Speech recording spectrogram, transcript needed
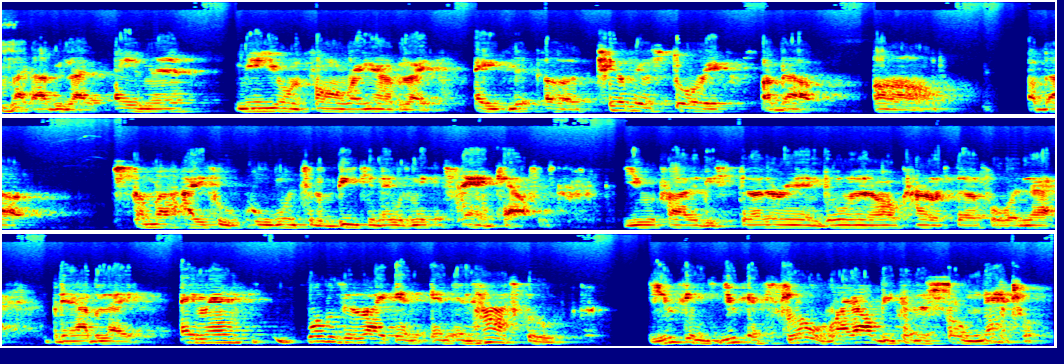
Like I'd be like, hey man, me and you on the phone right now. Be like, hey, uh, tell me a story about um, about somebody who, who went to the beach and they was making sand castles. You would probably be stuttering and doing all kind of stuff or whatnot. But then I'd be like, hey man, what was it like in, in, in high school? You can you can flow right out because it's so natural.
